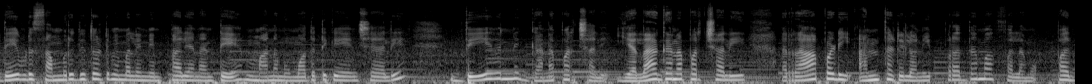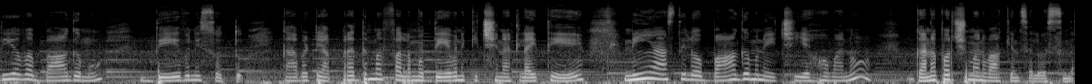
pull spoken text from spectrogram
దేవుడు సమృద్ధితోటి మిమ్మల్ని నింపాలి అని అంటే మనము మొదటిగా ఏం చేయాలి? దేవుణ్ణి గణపరచాలి. ఎలా గణపరచాలి? రాపడి అంతటిలోని ప్రథమ ఫలము పదియవ భాగము దేవుని సొత్తు. కాబట్టి ఆ ప్రథమ ఫలము దేవునికి ఇచ్చినట్లయితే నీ ఆస్తిలో భాగమును ఇచ్చి యహోవాను గణపరచుమని వాక్యం సెలవుస్తుంది.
